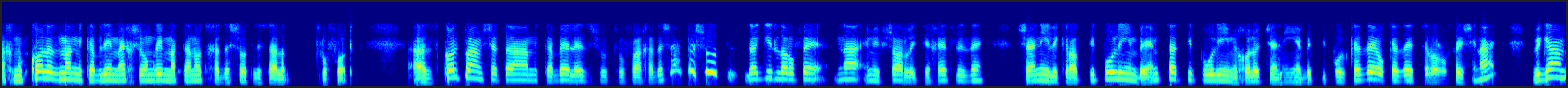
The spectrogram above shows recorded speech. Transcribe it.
אנחנו כל הזמן מקבלים, איך שאומרים, מתנות חדשות לסל התרופות. אז כל פעם שאתה מקבל איזושהי תרופה חדשה, פשוט להגיד לרופא, נא אם אפשר להתייחס לזה, שאני לקראת טיפולים, באמצע טיפולים, יכול להיות שאני אהיה בטיפול כזה או כזה אצל הרופא שיניים, וגם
